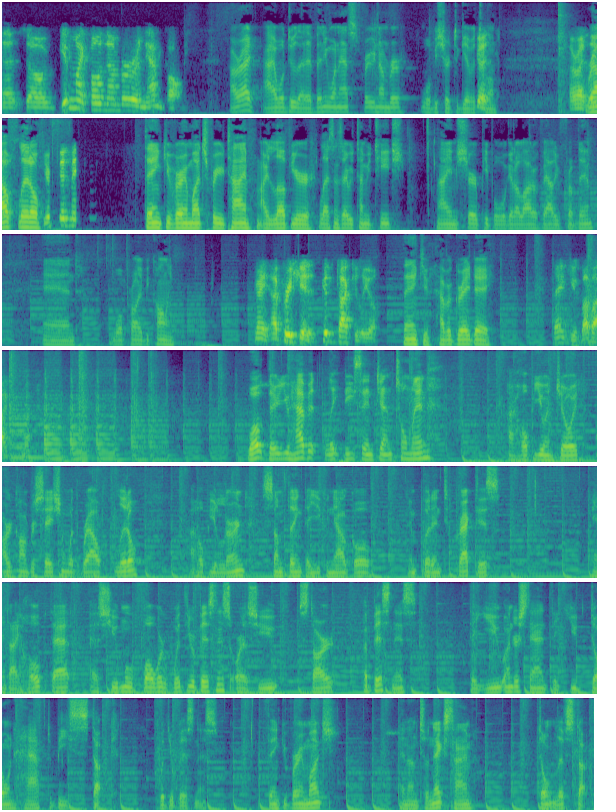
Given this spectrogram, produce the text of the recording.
uh, so give them my phone number and have them call me. All right, I will do that. If anyone asks for your number, we'll be sure to give it good. to them. All right, Ralph Little. You're good man. Thank you very much for your time. I love your lessons every time you teach. I am sure people will get a lot of value from them, and we'll probably be calling. Great, I appreciate it. Good to talk to you, Leo. Thank you. Have a great day. Thank you. Bye-bye. Bye. Well, there you have it, ladies and gentlemen. I hope you enjoyed our conversation with Ralph Little. I hope you learned something that you can now go and put into practice. And I hope that as you move forward with your business or as you start a business, that you understand that you don't have to be stuck with your business. Thank you very much. And until next time, don't live stuck.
